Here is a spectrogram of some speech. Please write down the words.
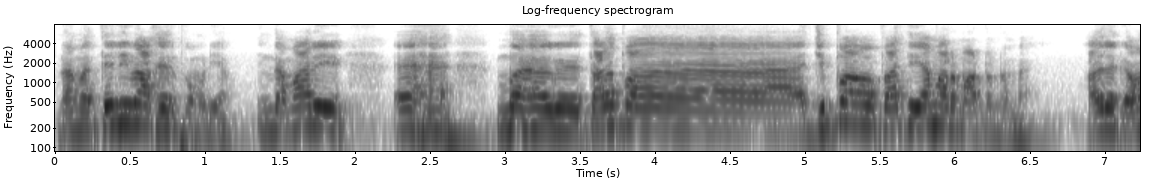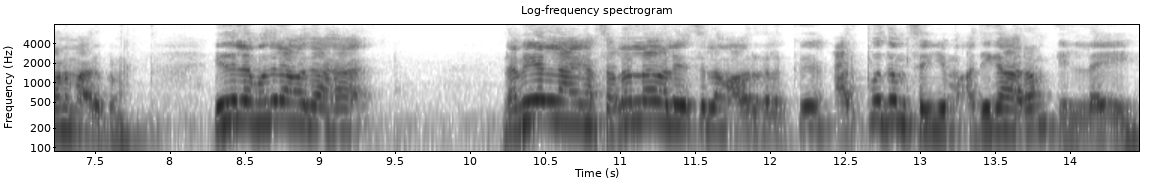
நம்ம தெளிவாக இருக்க முடியும். இந்த மாதிரி ம- தலைப்பா ஜிப்பாவை பார்த்து ஏமாற மாட்டோம் நம்ம. அதில் கவனமாக இருக்கணும். இதில் முதலாவதாக நபிகள் நாயகம் சல்லல்லா அலைஹி அவர்களுக்கு அற்புதம் செய்யும் அதிகாரம் இல்லை.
